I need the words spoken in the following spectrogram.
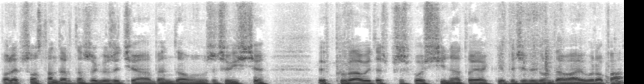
polepszą standard naszego życia, będą rzeczywiście wpływały też w przyszłości na to, jak będzie wyglądała Europa.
